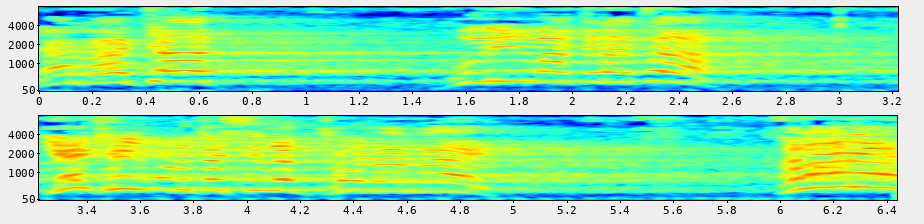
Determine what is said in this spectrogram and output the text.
या राज्यात भुरी माकडाचा एकही मुडक शिल्लक ठेवणार नाही. चला रे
